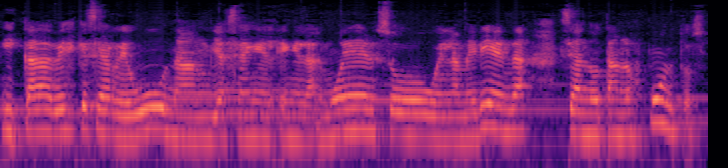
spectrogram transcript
Y cada vez que se reúnan, ya sea en el, en el almuerzo o en la merienda, se anotan los puntos.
